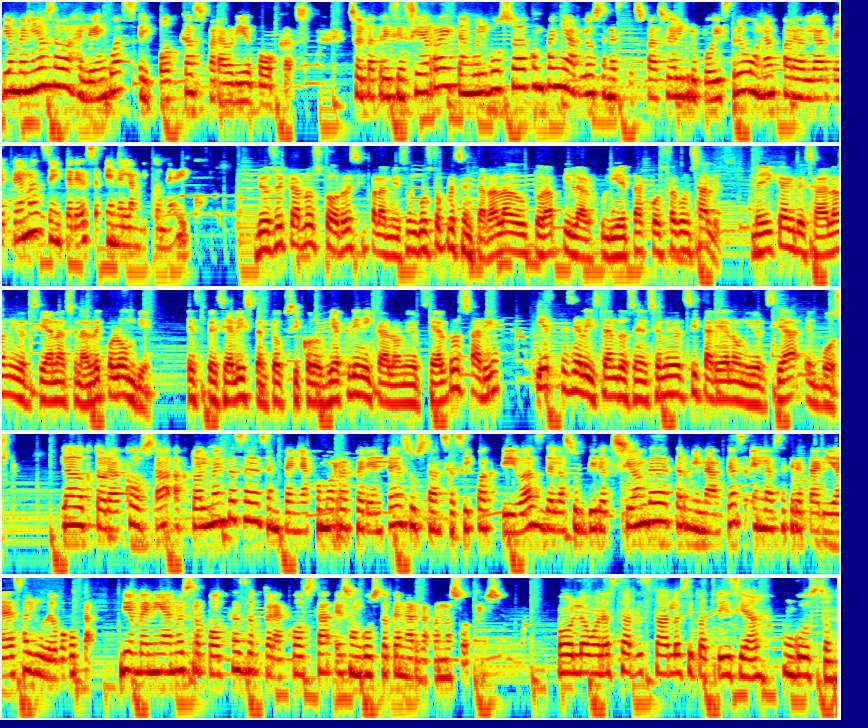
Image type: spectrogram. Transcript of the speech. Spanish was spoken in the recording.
Bienvenidos a Baja Lenguas, el podcast para abrir bocas. Soy Patricia Sierra y tengo el gusto de acompañarlos en este espacio del Grupo Distribuna para hablar de temas de interés en el ámbito médico. Yo soy Carlos Torres y para mí es un gusto presentar a la doctora Pilar Julieta Costa González, médica egresada de la Universidad Nacional de Colombia, especialista en toxicología clínica de la Universidad del Rosario y especialista en docencia universitaria de la Universidad El Bosque. La doctora Costa actualmente se desempeña como referente de sustancias psicoactivas de la Subdirección de Determinantes en la Secretaría de Salud de Bogotá. Bienvenida a nuestro podcast, doctora Costa. Es un gusto tenerla con nosotros. Hola, buenas tardes, Carlos y Patricia. Un gusto.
